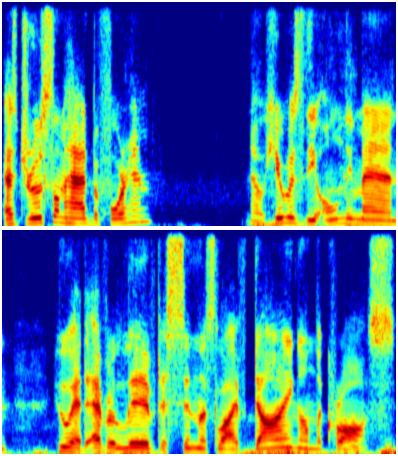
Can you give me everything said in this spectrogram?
as Jerusalem had before him? No, here was the only man who had ever lived a sinless life dying on the cross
